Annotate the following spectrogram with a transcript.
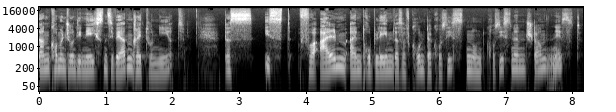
dann kommen schon die nächsten, sie werden retourniert. Das ist vor allem ein Problem, das aufgrund der Grossisten und Grossistinnen entstanden ist.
